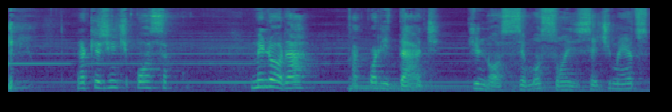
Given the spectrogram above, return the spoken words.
para que a gente possa melhorar a qualidade de nossas emoções e sentimentos,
